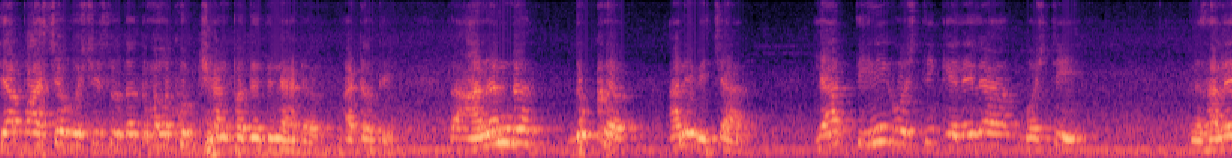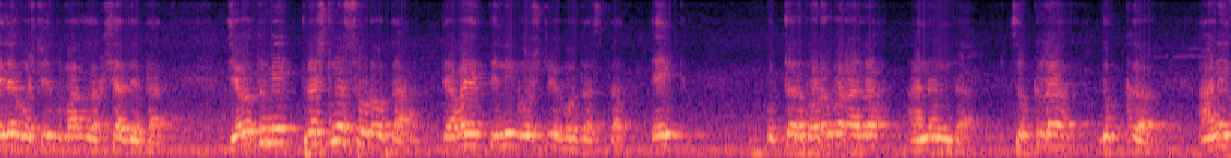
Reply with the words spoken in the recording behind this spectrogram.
त्या पाचच्या गोष्टी सुद्धा तुम्हाला खूप छान पद्धतीने आठव आठवते तर आनंद दुःख आणि विचार ह्या तिन्ही गोष्टी केलेल्या गोष्टी झालेल्या गोष्टी तुम्हाला लक्षात येतात. जेव्हा तुम्ही एक प्रश्न सोडवता तेव्हा या तिन्ही गोष्टी होत असतात. एक उत्तर बरोबर आलं आनंद. चुकलं दुःख. आणि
